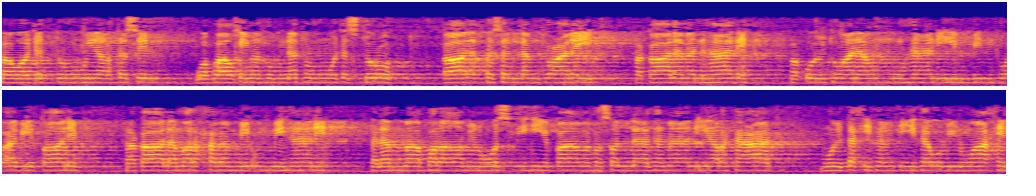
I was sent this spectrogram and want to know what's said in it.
فوجدته يغتسل وفاطمة ابنته تستره قالت فسلمت عليه فقال من هذه؟ فقلت أنا أم هانئ بنت أبي طالب. فقال مرحبا بأم هانئ فلما فرغ من غسله قام فصلى ثماني ركعات ملتحفا في ثوب واحد.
